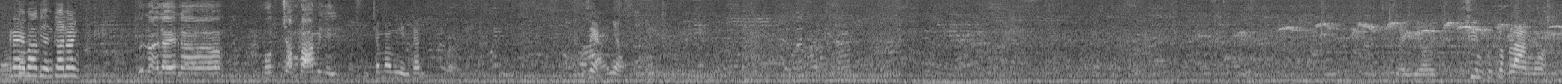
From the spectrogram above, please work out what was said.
nó Cái này bao tiền cân anh? cái loại này là 130 nghìn. 130 nghìn cân. Rẻ nhỉ? Này ờ, chuyên cung cấp lan các bạn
